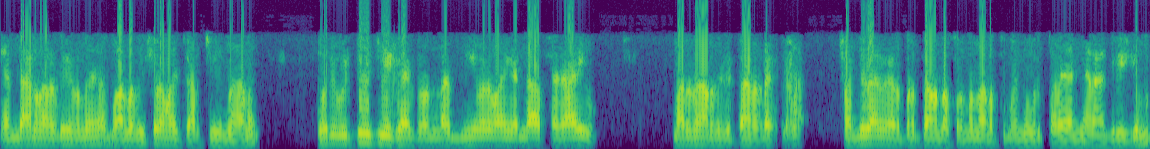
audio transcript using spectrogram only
എന്താണ് നടപടി എന്ന് വളരെ വിശദമായി ചർച്ച ചെയ്യുന്നതാണ്. ഒരു വിട്ടുവീഴ്ചയ്ക്കായിട്ടുള്ള നിയമപരമായ എല്ലാ സഹായവും മറുനാടന് കിട്ടാനുള്ള സംവിധാനം ഏർപ്പെടുത്താനുള്ള ശ്രമം നടത്തുമെന്ന് കൂടി പറയാൻ ഞാൻ ആഗ്രഹിക്കുന്നു.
